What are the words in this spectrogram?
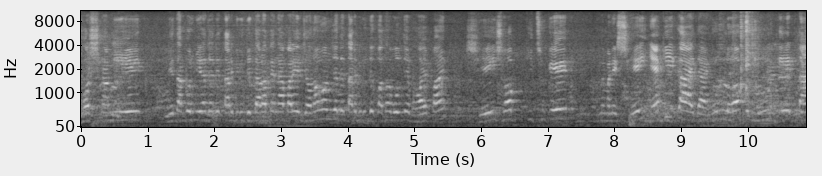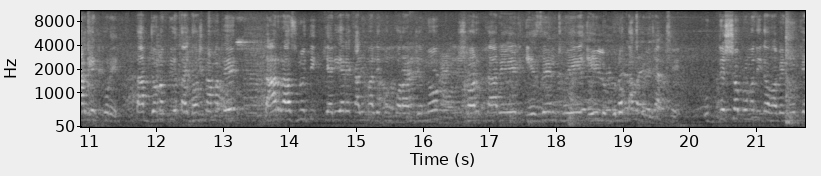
ধস নামিয়ে নেতাকর্মীরা যাতে তার বিরুদ্ধে দাঁড়াতে না পারে, জনগণ যাতে তার বিরুদ্ধে কথা বলতে ভয় পায়, সেই সব কিছুকে মানে সেই একই কায়দায় নুরুল হক নূরকে টার্গেট করে তার জনপ্রিয়তায় ধস নামাতে, তার রাজনৈতিক ক্যারিয়ারে কালিমা লেপন করার জন্য সরকারের এজেন্ট হয়ে এই লোকগুলো কাজ করে যাচ্ছে। উদ্দেশ্য প্রণোদিতভাবে নূরকে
